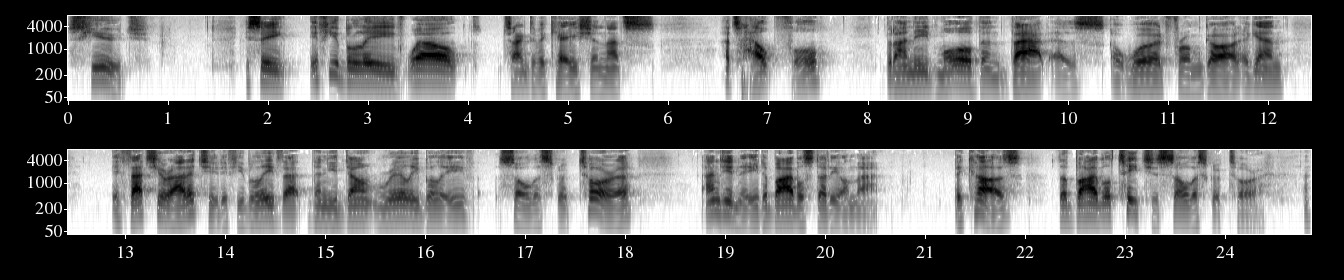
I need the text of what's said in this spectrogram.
is huge. You see, if you believe, well, sanctification, that's, that's helpful, but I need more than that as a word from God. Again, if that's your attitude, if you believe that, then you don't really believe sola scriptura, and you need a Bible study on that because the Bible teaches sola scriptura.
